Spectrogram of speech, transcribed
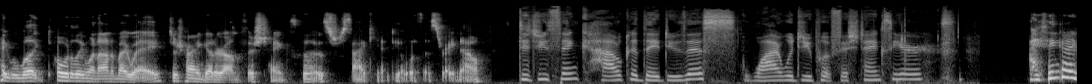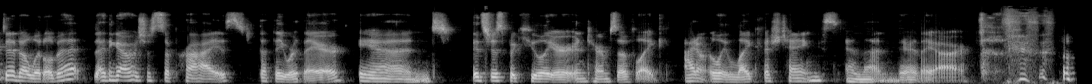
I like totally went out of my way to try and get around the fish tanks because I was just, I can't deal with this right now. Did you think how could they do this? Why would you put fish tanks here? I think I did a little bit. I think I was just surprised that they were there. And it's just peculiar in terms of like, I don't really like fish tanks. And then there they are.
